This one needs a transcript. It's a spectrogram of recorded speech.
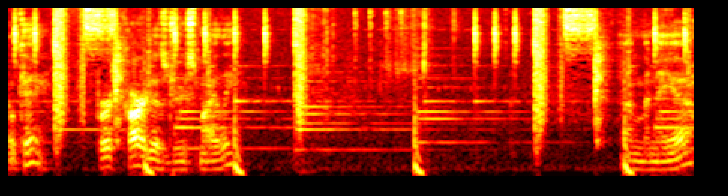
Okay, first card is Drew. Uh, Manaea.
